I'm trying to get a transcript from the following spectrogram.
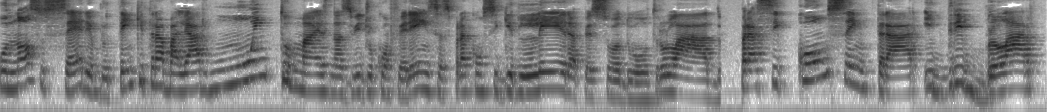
o nosso cérebro tem que trabalhar muito mais nas videoconferências para conseguir ler a pessoa do outro lado, para se concentrar e driblar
